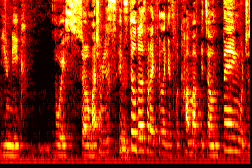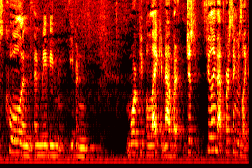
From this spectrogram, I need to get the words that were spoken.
unique voice so much. I mean, it's, it still does, but I feel like it's become up its own thing, which is cool, and, and maybe even more people like it now. But just feeling that first thing was like,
